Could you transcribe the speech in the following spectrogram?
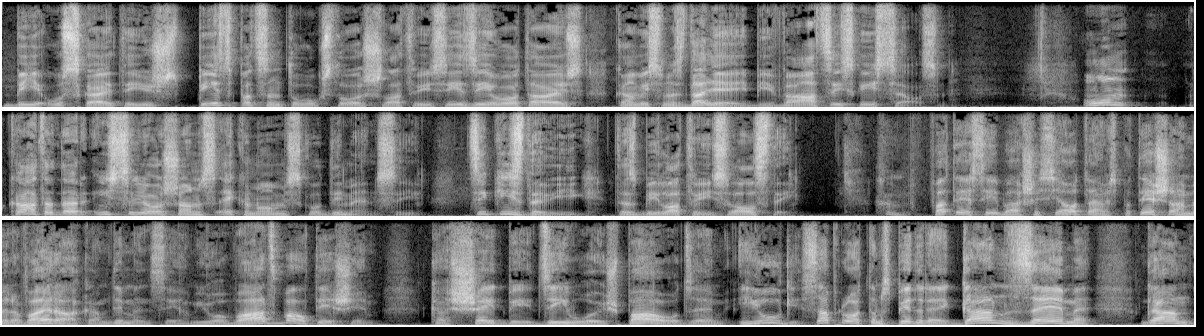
bija uzskaitījušas 15,000 Latvijas iedzīvotājus, kam vismaz daļēji bija vāciska izcelsme. Un kā tad ar izceļošanas ekonomisko dimensiju? Cik izdevīgi tas bija Latvijas valstī? Patiesībā šis jautājums patiešām ir ar vairākām dimensijām, jo vācu baltiešiem kas šeit bija dzīvojuši paudzēm ilgi, saprotams, piederēja gan zeme, gan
